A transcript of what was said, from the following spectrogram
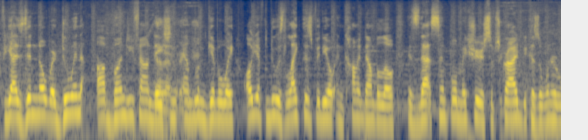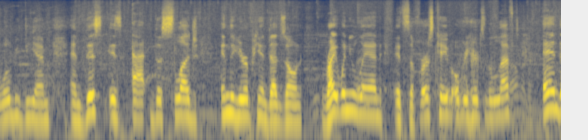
If you guys didn't know we're doing a bungie foundation yeah, emblem giveaway. All you have to do is like this video and comment down below. It's that simple. Make sure you're subscribed because the winner will be dm'd and this is at the sludge in the European dead zone. Right when you land, it's the first cave over here to the left. And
